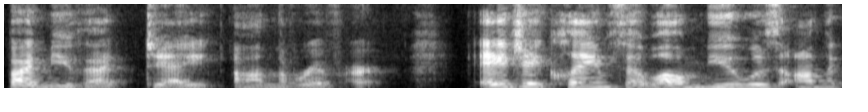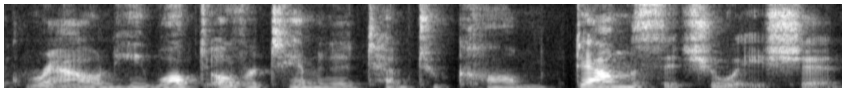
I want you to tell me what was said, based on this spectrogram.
by Miu that day on the river. AJ claims that while Miu was on the ground, he walked over to him in an attempt to calm down the situation.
